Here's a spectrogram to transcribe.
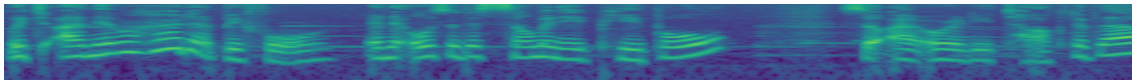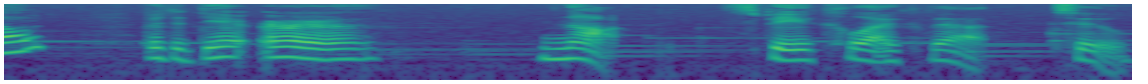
which I never heard of before. And also there's so many people. So I already talked about, but there are not speak like that too.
